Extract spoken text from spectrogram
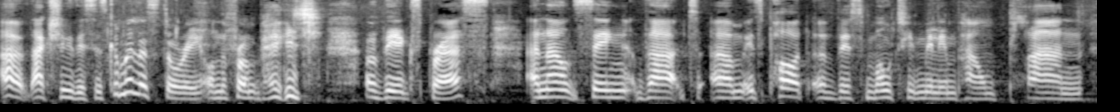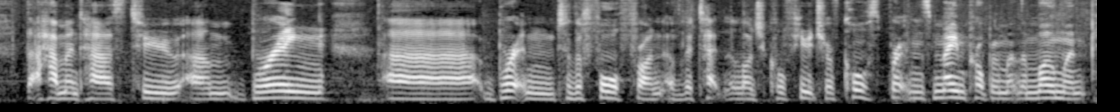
oh, actually this is Camilla's story on the front page of the Express, announcing that um, it's part of this multi-million pound plan that Hammond has to um, bring uh, Britain to the forefront of the technological future. Of course, Britain's main problem at the moment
